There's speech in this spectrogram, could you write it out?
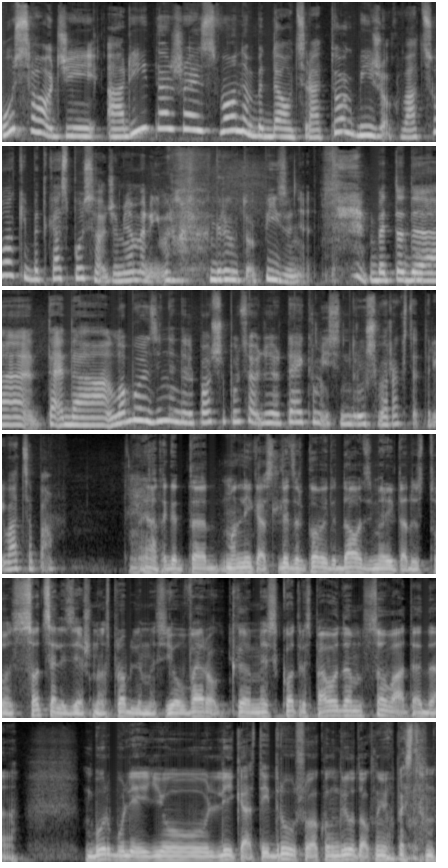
Pusauģi arī dažreiz zvana, bet daudz retāk, biežāk vecāki, kas pusauģam jau arī var grūtāk pīzuņot. Bet tad tādā labo ziņa dēļ paša pusauģa ir teikt, ka viņam droši var rakstīt arī Whatsappā. Jā, tagad man liekas, līdz ar Covid daudziem arī tādas socializēšanās problēmas, jo vairāk mēs katrs pavadām savā tādā veidā burbuļi, jo liekas, tie drūšāk un grūtāk, nu jau pēc tam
